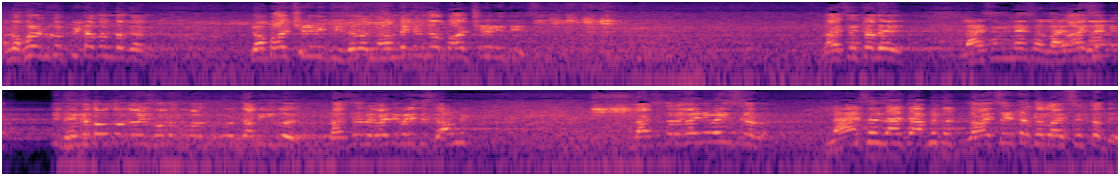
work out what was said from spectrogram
আর ওখানে ঢুকে পিটাতাম তোকে আমি যা বাল ছিঁড়ে নিতিস নাম দেখে যা বাল ছিঁড়ে নিতিস। লাইসেন্সটা দে। লাইসেন্স নেই স্যার লাইসেন্স ভেঙে দেবো তো গাড়ি সবাই যাবি কি করে? লাইসেন্সের গাড়ি বাড়িতে আপনি লাইসেন্সের গাড়ি বাড়িতে কেন? লাইসেন্স আছে আপনি তো লাইসেন্সটা দে লাইসেন্সটা দে।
